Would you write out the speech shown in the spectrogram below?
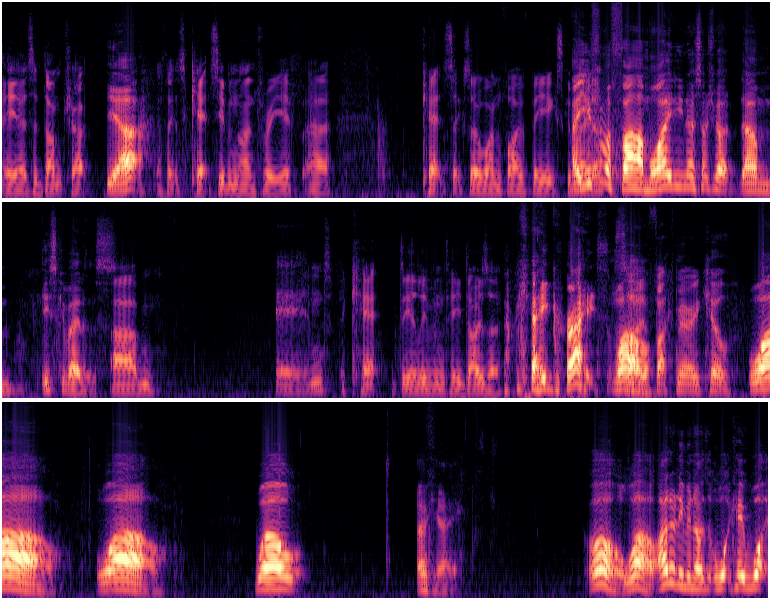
Yeah, it's a dump truck. Yeah. I think it's a Cat 793F. Uh, Cat 6015B excavator. Are you from a farm? Why do you know so much about um, excavators? Um, and a Cat D11T dozer. okay, great. So Wow. fuck Mary Kill. wow. Wow. Well. Okay. Oh wow! I don't even know. Okay, what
